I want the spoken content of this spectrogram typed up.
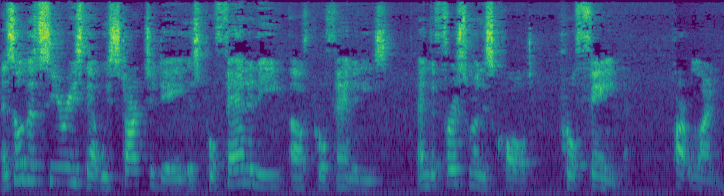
And so the series that we start today is Profanity of Profanities. And the first one is called profane. Part 1.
